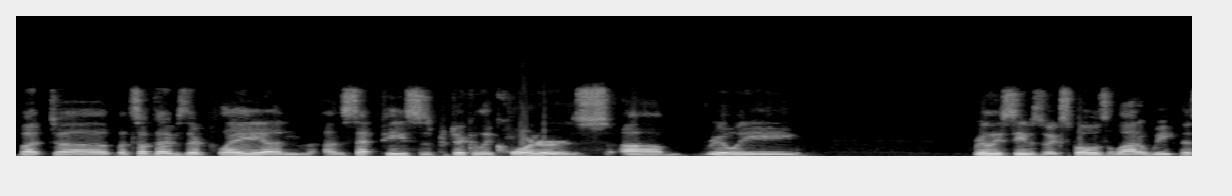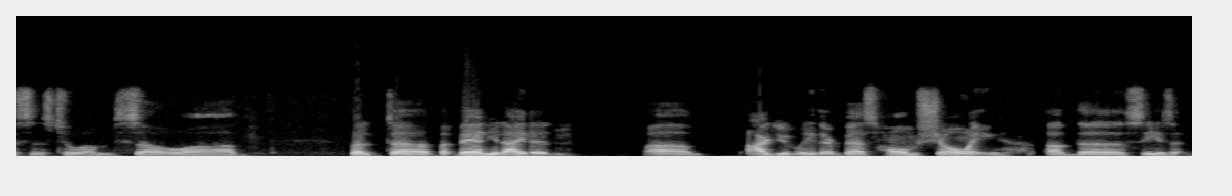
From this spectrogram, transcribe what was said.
but uh, but sometimes their play on, on set pieces, particularly corners, um, really really seems to expose a lot of weaknesses to them. So, uh, but uh, but Man United, uh, arguably their best home showing of the season.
